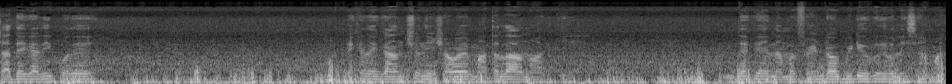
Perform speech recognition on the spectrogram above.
চাঁদের গাড়ি করে এখানে গান শুনি, সবাই মাথা লাগানো আর কি। দেখেন, আমার ফ্রেন্ডটাও ভিডিও করে ফেলেছে আমার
